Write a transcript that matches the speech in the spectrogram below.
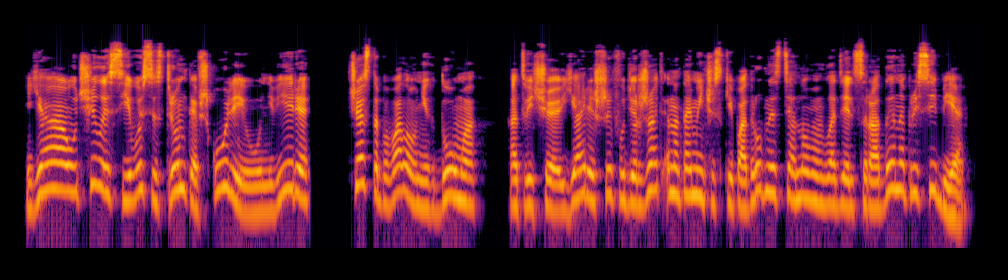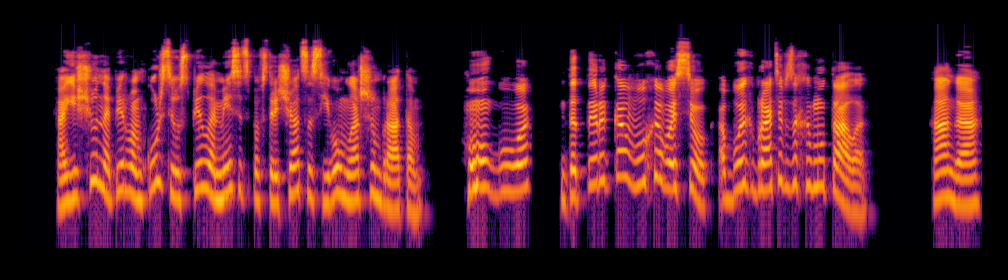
Я училась с его сестренкой в школе и универе, часто бывала у них дома, отвечаю я, решив удержать анатомические подробности о новом владельце Родена при себе. А еще на первом курсе успела месяц повстречаться с его младшим братом. Ого! Да ты роковуха, Васек! Обоих братьев захомутала. Ага.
